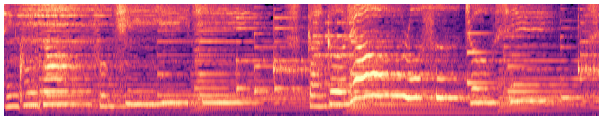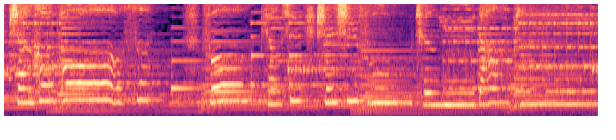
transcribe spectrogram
辛苦遭风凄凄，干戈寥落四周星。山河破碎，风飘絮，身世浮沉雨打萍。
